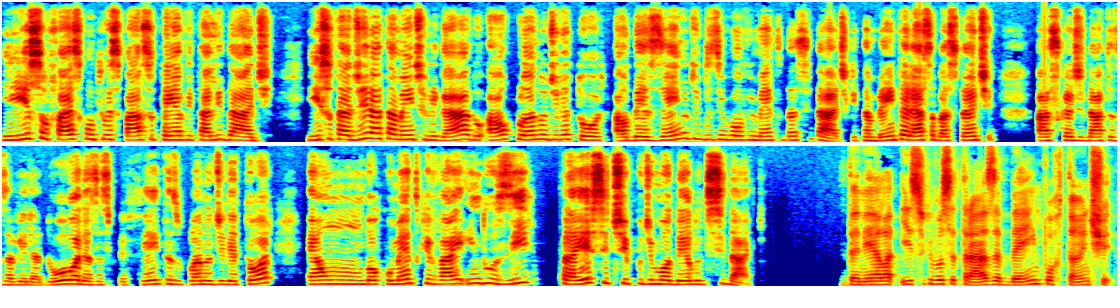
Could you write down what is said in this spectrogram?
E isso faz com que o espaço tenha vitalidade. E isso está diretamente ligado ao plano diretor, ao desenho de desenvolvimento da cidade, que também interessa bastante as candidatas a vereadoras, as prefeitas. O plano diretor é um documento que vai induzir para esse tipo de modelo de cidade. Daniela, isso que você traz é bem importante.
